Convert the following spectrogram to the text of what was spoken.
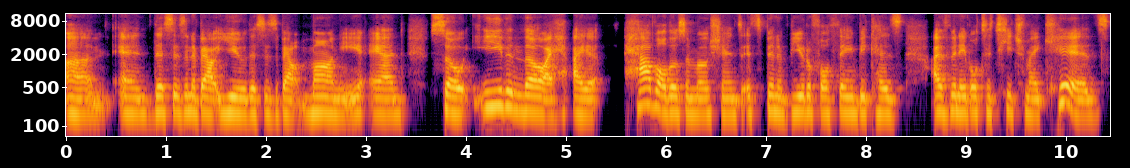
Um, and this isn't about you. This is about mommy. And so even though I, I have all those emotions, it's been a beautiful thing because I've been able to teach my kids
